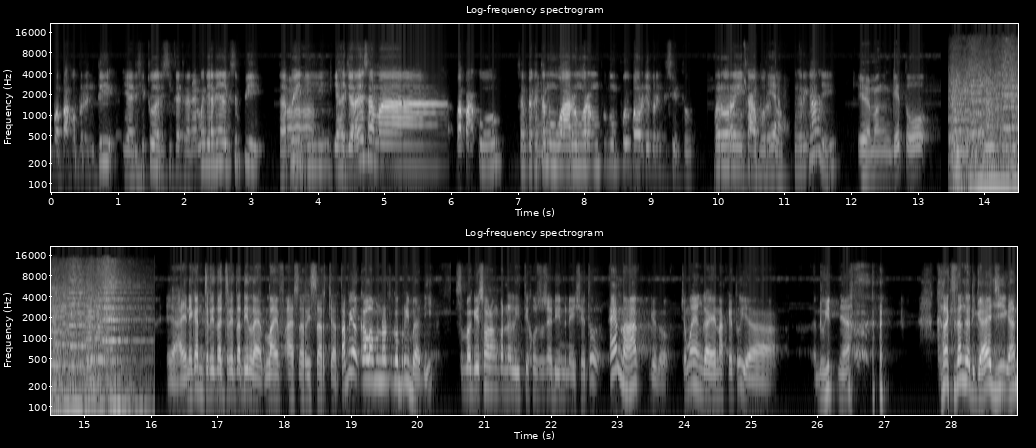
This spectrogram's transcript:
bapakku berhenti ya di situ lah disikat kan memang jalannya lagi sepi tapi Oh. di, dihajar aja sama bapakku sampai ketemu warung orang ngumpul-ngumpul baru dia berhenti situ baru orang yang kabur Iya. itu ngeri kali Ya emang gitu. Ya ini kan cerita-cerita di lab, live as a researcher. Tapi kalau menurut gue pribadi, sebagai seorang peneliti khususnya di Indonesia itu enak gitu. Cuma yang nggak enak itu ya duitnya. Karena kita nggak digaji kan.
